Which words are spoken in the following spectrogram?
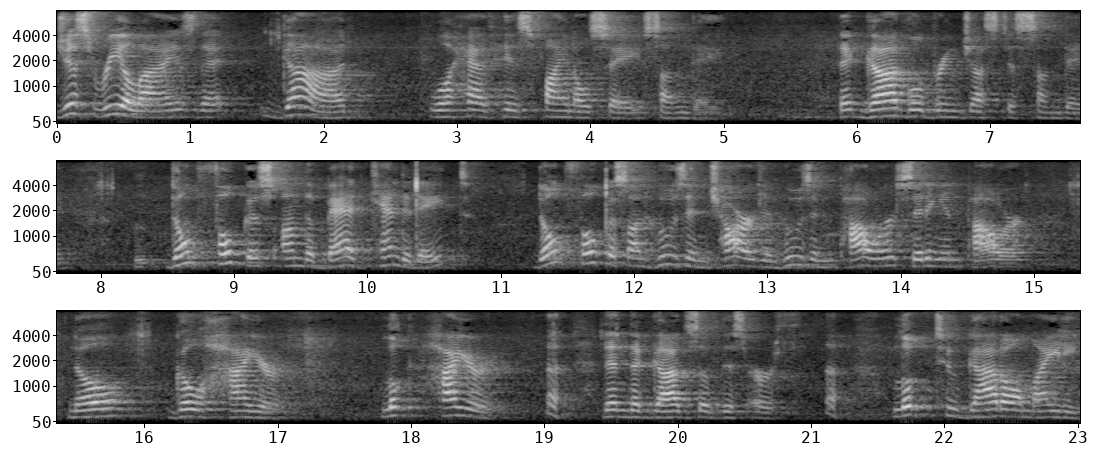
Just realize that God will have his final say someday. That God will bring justice someday. Don't focus on the bad candidate. Don't focus on who's in charge and who's in power, sitting in power. No, go higher. Look higher than the gods of this earth. Look to God Almighty,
